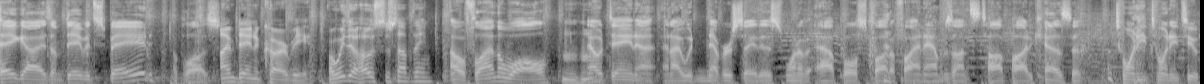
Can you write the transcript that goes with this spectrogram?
Hey guys, I'm David Spade. Applause. I'm Dana Carvey. Are we the host of something? Oh, Fly on the Wall. Mm-hmm. Now, Dana, and I would never say this, one of Apple, Spotify, and Amazon's top podcasts of 2022.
